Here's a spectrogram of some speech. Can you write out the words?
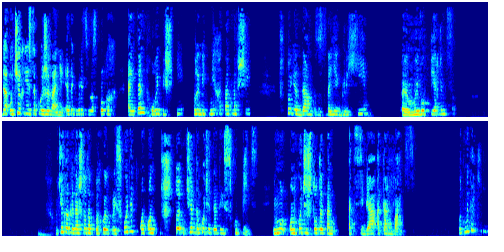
Да, у человека есть такое желание. Это говорится в пророках Айтен пиши, прыбить них от навщи. Что я дам за свои грехи э, моего первенца? У человека, когда что-то плохое происходит, он, он что, чем-то хочет это искупить. Ему, он хочет что-то там от себя оторвать. Вот мы такие.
